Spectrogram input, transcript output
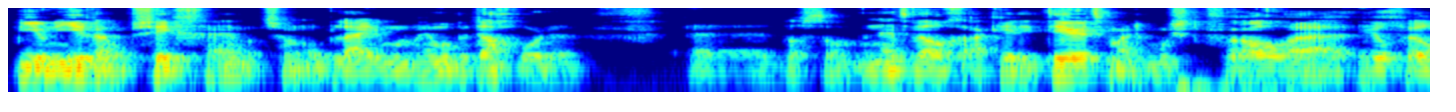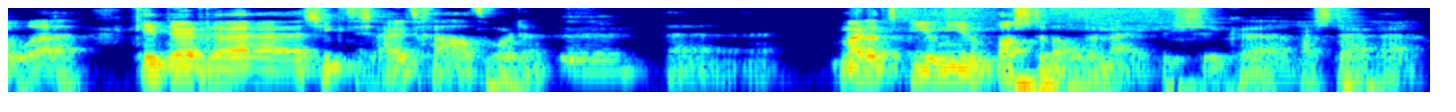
pionieren op zich, zo'n opleiding moet nog helemaal bedacht worden. Uh, het was dan net wel geaccrediteerd, maar er moesten vooral uh, heel veel kinderziektes uitgehaald worden. Mm. maar dat pionieren paste wel bij mij, dus ik was daar,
